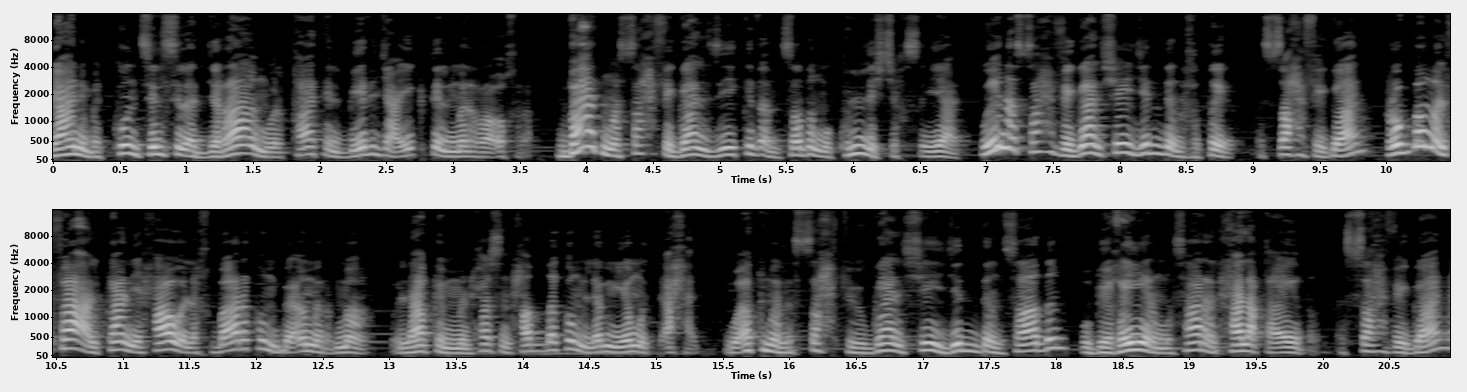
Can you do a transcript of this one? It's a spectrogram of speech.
يعني بتكون سلسلة جرائم والقاتل بيرجع يقتل مرة أخرى. بعد ما الصحفي قال زي كذا انصدموا كل الشخصيات. وهنا الصحفي قال شيء جدا خطير. الصحفي قال ربما الفاعل كان يحاول إخباركم بأمر ما ولكن من حسن حظكم لم يمت أحد. وأكمل الصحفي وقال شيء جدا صادم وبيغير مسار الحلقة أيضا. الصحفي قال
